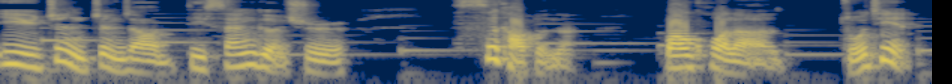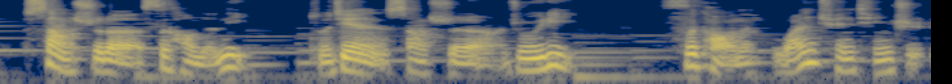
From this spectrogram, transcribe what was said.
抑郁症症状第三个是思考混乱。包括了逐渐丧失了思考能力，逐渐丧失了注意力，思考呢完全停止，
